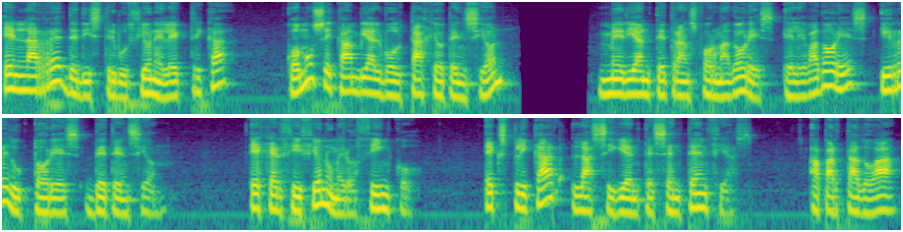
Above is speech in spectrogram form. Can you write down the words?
En la red de distribución eléctrica, ¿cómo se cambia el voltaje o tensión? Mediante transformadores elevadores y reductores de tensión. Ejercicio número 5. Explicar las siguientes sentencias. Apartado A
